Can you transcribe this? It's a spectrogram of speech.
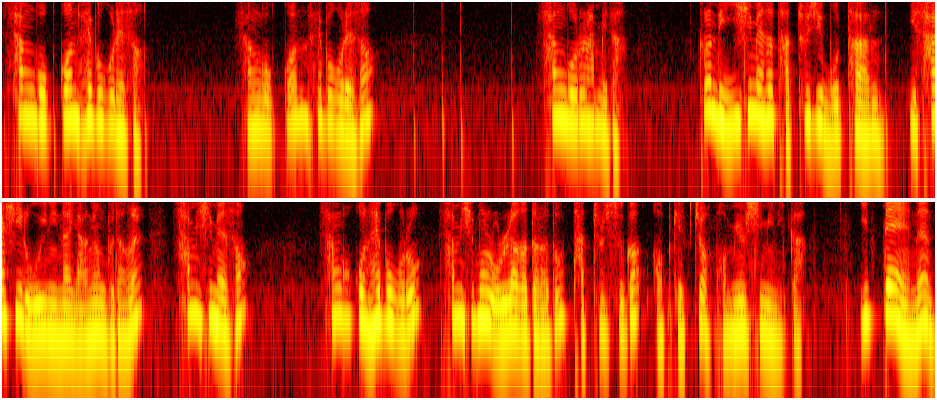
상고권 회복을 해서 상고권 회복을 해서 상고를 합니다. 그런데 2심에서 다투지 못한 이 사실 오인이나 양형 부당을 3심에서 상고권 회복으로 3심을 올라가더라도 다툴 수가 없겠죠. 법률심이니까. 이때에는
